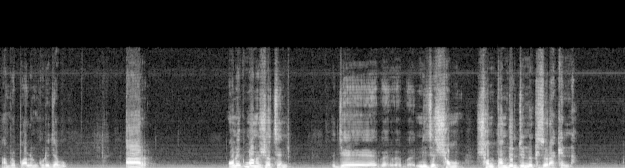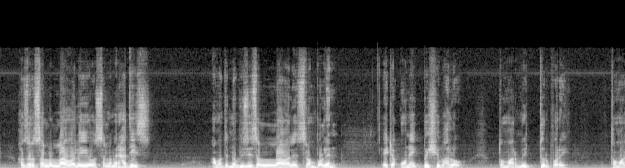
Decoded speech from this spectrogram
আমরা পালন করে যাব। আর অনেক মানুষ আছেন যে, নিজের সন্তানদের জন্য কিছু রাখেন না। হজরত সাল্লাহ আলী ওসাল্লামের হাদিস। আমাদের নবীজি সাল্লাহ আলাইসলাম বলেন, এটা অনেক বেশি ভালো তোমার মৃত্যুর পরে তোমার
